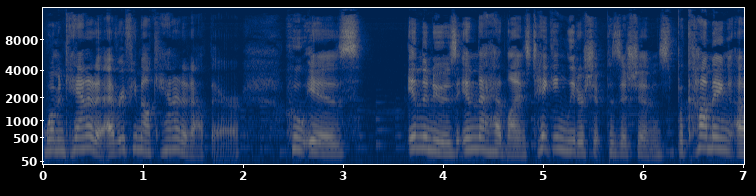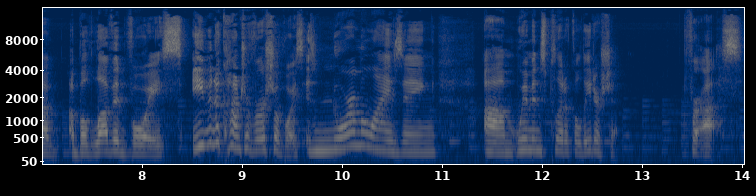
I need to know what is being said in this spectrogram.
woman candidate, every female candidate out there who is in the news, in the headlines, taking leadership positions, becoming a, a beloved voice, even a controversial voice, is normalizing um, women's political leadership for us.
